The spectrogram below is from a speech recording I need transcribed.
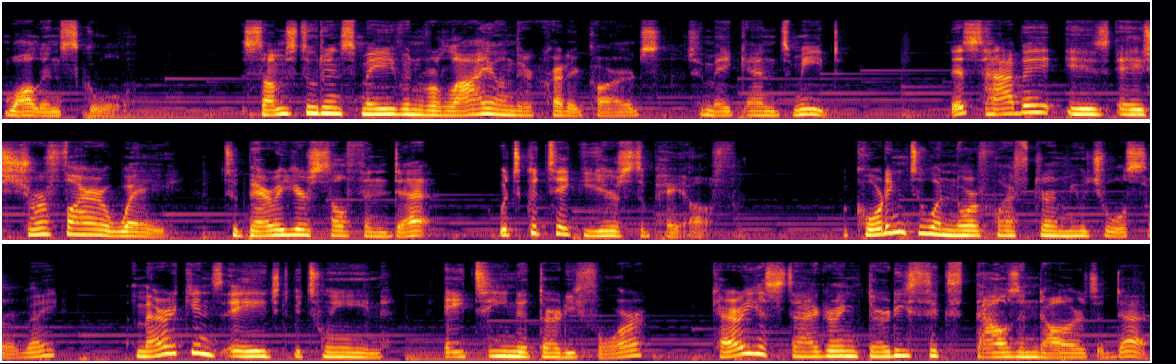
while in school. Some students may even rely on their credit cards to make ends meet. This habit is a surefire way to bury yourself in debt, which could take years to pay off. According to a Northwestern Mutual survey, Americans aged between 18 to 34 carry a staggering $36,000 of debt.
